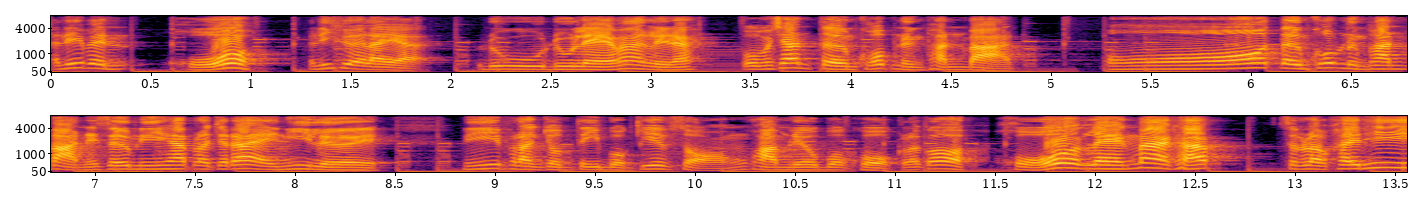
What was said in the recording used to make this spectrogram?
อันนี้เป็นโห อันนี้คืออะไรอะ่ะ ดูดูแลมากเลยนะ โปรโมชั่นเติมครบ 1,000 บาทอ๋อเติมครบ 1,000 บาทในเซิร์ฟนี้ครับ เราจะได้ไอ้นี่เลย นี่พลังโจมตีบวก22ความเร็วบวก6แล้วก็โหแรงมากครับสำหรับใครที่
